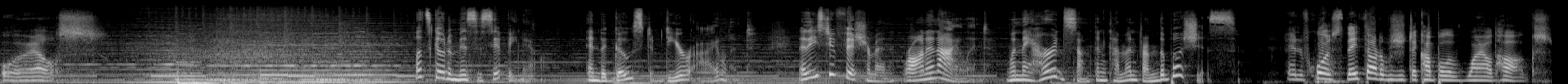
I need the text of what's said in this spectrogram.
or else. Let's go to Mississippi now and the ghost of Deer Island. Now, these two fishermen were on an island when they heard something coming from the bushes. And of course, they thought it was just a couple of wild hogs.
